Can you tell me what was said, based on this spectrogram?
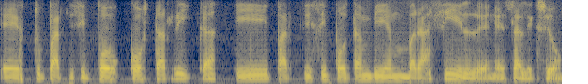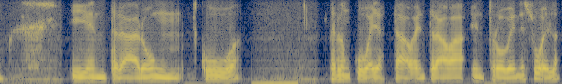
esto participó Costa Rica y participó también Brasil en esa elección. Y entraron Cuba, perdón, Cuba ya estaba, entraba, entró Venezuela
